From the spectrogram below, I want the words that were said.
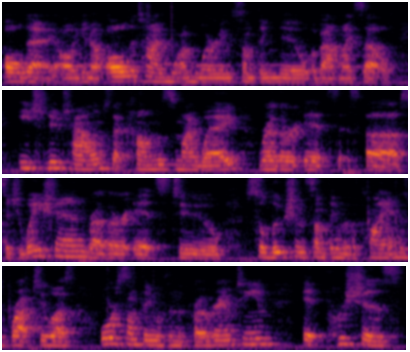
all day, all you know, all the time I'm learning something new about myself. Each new challenge that comes my way, whether it's a situation, whether it's to solution something that the client has brought to us, or something within the program team, it pushes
